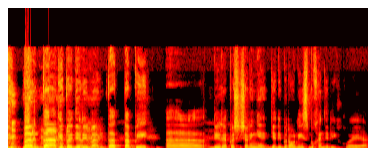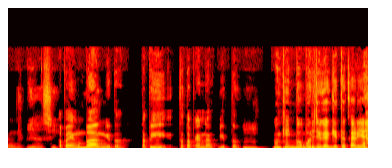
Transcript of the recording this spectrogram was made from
bantet Bantet, gitu bantet. jadi bantet tapi eh, di repositioning ya jadi brownies bukan jadi kue yang Iya sih. apa yang ngembang gitu tapi tetap enak gitu Hmm. Mungkin Mm-mm. bubur juga gitu kali ya.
